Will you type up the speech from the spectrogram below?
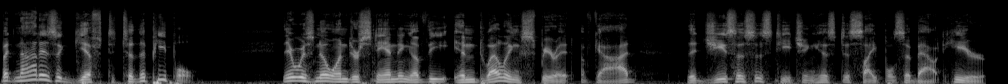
but not as a gift to the people. There was no understanding of the indwelling Spirit of God that Jesus is teaching his disciples about here.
